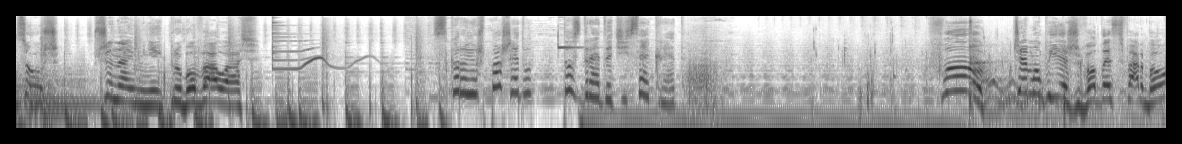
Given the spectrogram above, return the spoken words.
Cóż, przynajmniej próbowałaś. Skoro już poszedł, to zdradzę ci sekret. Fu! Czemu pijesz wodę z farbą?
